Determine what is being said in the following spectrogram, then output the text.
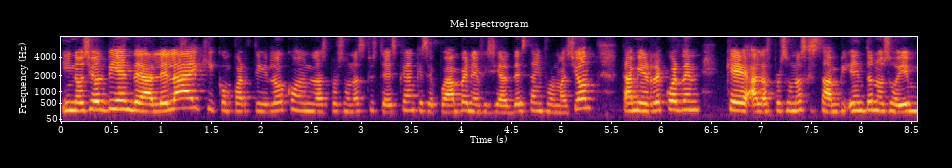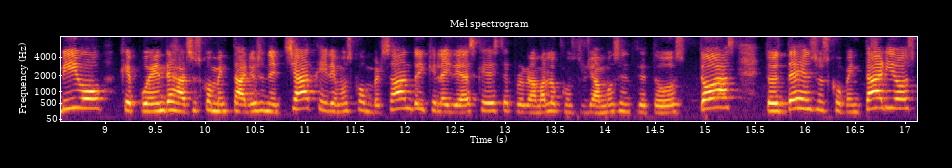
Y no se olviden de darle like y compartirlo con las personas que ustedes crean que se puedan beneficiar de esta información. También recuerden que a las personas que están viéndonos hoy en vivo, que pueden dejar sus comentarios en el chat, que iremos conversando y que la idea es que este programa lo construyamos entre todos, todas. Entonces dejen sus comentarios,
